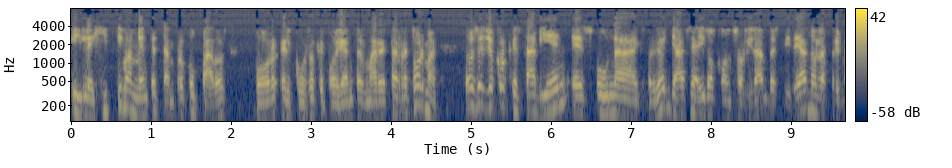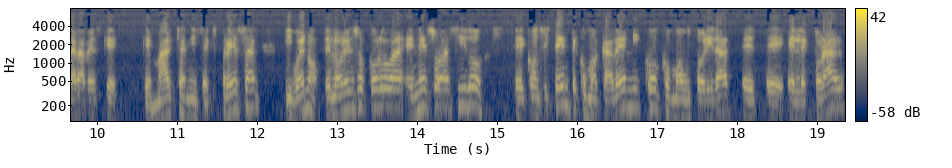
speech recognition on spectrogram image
y legítimamente están preocupados por el curso que podrían tomar estas reformas. Entonces yo creo que está bien, es una expresión, ya se ha ido consolidando esta idea, no es la primera vez que, que marchan y se expresan. Y bueno, de Lorenzo Córdoba en eso ha sido eh, consistente como académico, como autoridad este, electoral.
